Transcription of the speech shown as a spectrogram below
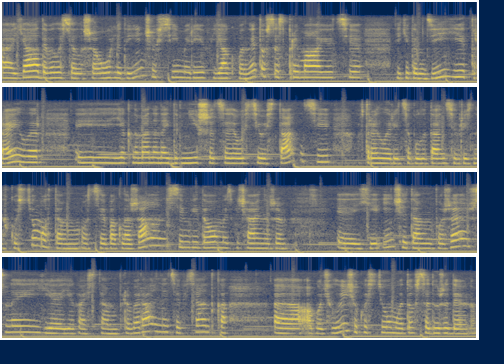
Е, Я дивилася лише огляди інших сімерів, як вони то все сприймають, які там дії, трейлер. І як на мене, найдивніше це ось ці ось танці. В трейлері це були танці в різних костюмах. Там оцей баклажан всім відомий, звичайно ж. Е, Є інші там пожежний, є якась там прибиральниця, офіціантка е, або чоловічі костюми, то все дуже дивно.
